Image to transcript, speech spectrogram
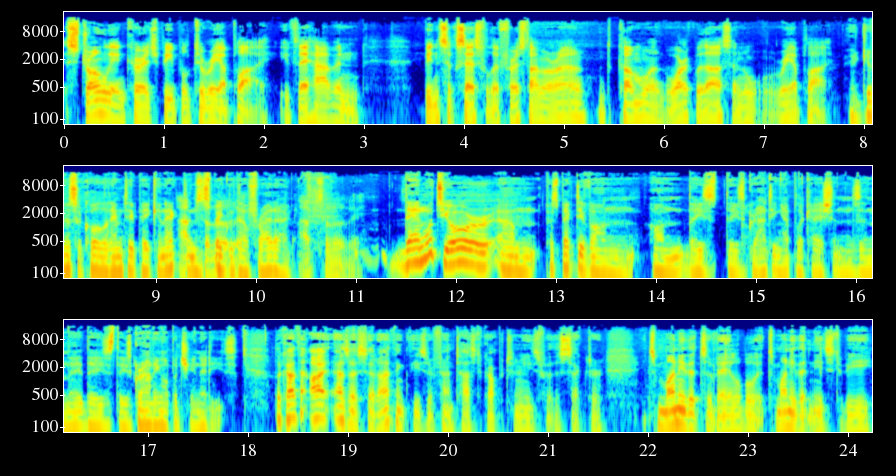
strongly encourage people to reapply if they haven't been successful the first time around. Come and work with us and reapply. Yeah, give us a call at MTP Connect Absolutely. and speak with Alfredo. Absolutely. Dan, what's your um, perspective on on these these granting applications and the, these these granting opportunities? Look, I th- I, as I said, I think these are fantastic opportunities for the sector. It's money that's available. It's money that needs to be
